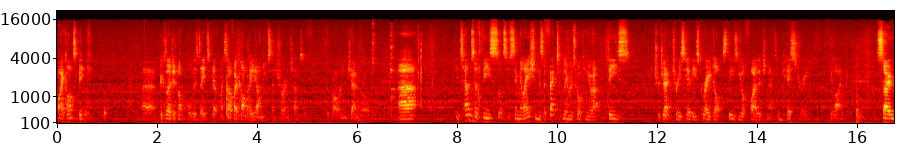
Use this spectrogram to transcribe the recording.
well, I can't speak uh, because I did not pull this data together myself. I can't be 100% sure in terms of the role in general. Uh, in terms of these sorts of simulations, effectively we're talking about these trajectories here, these grey dots, these are your phylogenetic history, if you like. So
